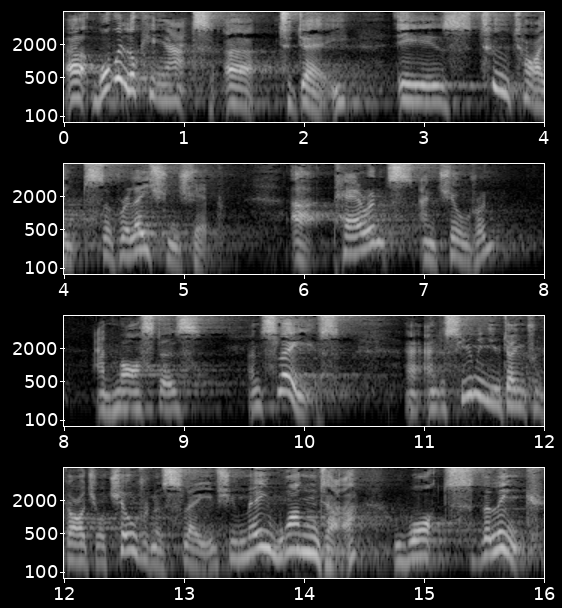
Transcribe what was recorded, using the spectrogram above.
Uh, what we're looking at uh, today is two types of relationship uh, parents and children, and masters and slaves. And assuming you don't regard your children as slaves, you may wonder what the link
